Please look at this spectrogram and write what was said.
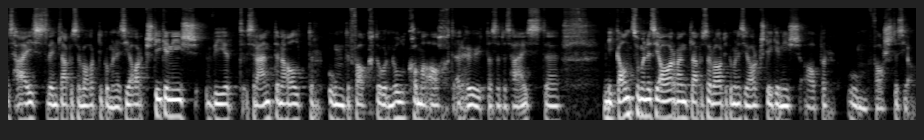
Das heißt, wenn die Lebenserwartung um ein Jahr gestiegen ist, wird das Rentenalter um den Faktor 0,8 erhöht. Also das heißt äh, nicht ganz um ein Jahr, wenn die Lebenserwartung um ein Jahr gestiegen ist, aber um fast ein Jahr.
